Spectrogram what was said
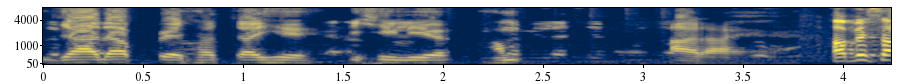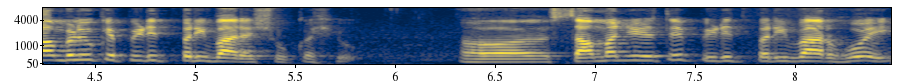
ज़्यादा पैसा चाहिए इसीलिए हम आ रहा है આપણે સાંભળ્યું કે પીડિત પરિવારે શું કહ્યું અ, સામાન્ય રીતે પીડિત પરિવાર હોય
